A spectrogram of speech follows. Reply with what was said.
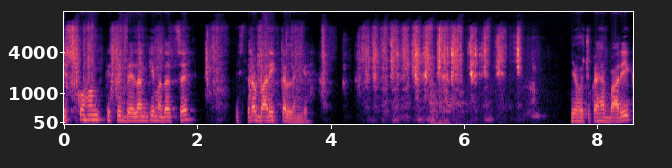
इसको हम किसी बेलन की मदद से इस तरह बारीक कर लेंगे। ये हो चुका है बारीक।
